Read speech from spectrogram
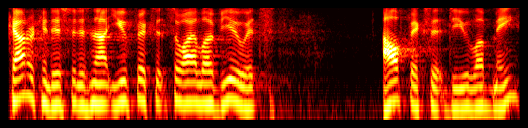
Counter condition is not you fix it so I love you, it's I'll fix it. Do you love me?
